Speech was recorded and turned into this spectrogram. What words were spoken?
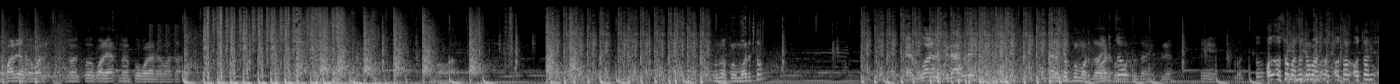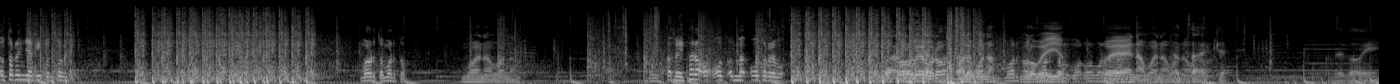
Me vale, me vale. No me puedo valer, no me puedo valer, me mata. Uno por muerto. El guard grande. El otro por muerto, también, ¿Muerto? por muerto también, creo. Sí. Muerto. Otro más, otro más, otro, otro, otro ninja aquí con Tommy. Muerto, muerto. Buena, buena. Me dispara- otro, otro rebo. No lo veo, bro. Vale, buena. Muerto, No lo veía. muerto, muerto, muerto. Buena, buena, buena. está, es buena. que. Le doy.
